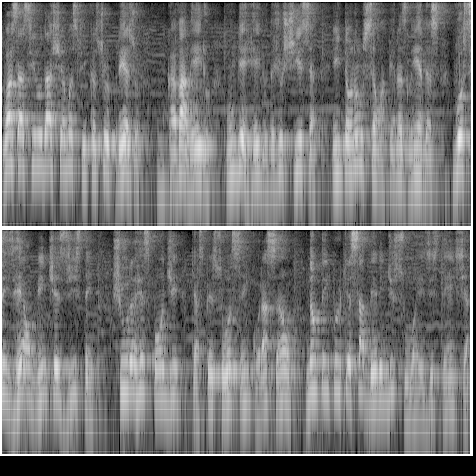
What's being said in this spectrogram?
O assassino das chamas fica surpreso. Um cavaleiro, um guerreiro da justiça. Então não são apenas lendas, vocês realmente existem. Shura responde que as pessoas sem coração não têm por que saberem de sua existência.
